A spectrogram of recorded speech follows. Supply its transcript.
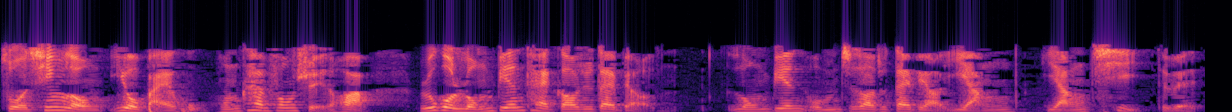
左青龙右白虎，我们看风水的话，如果龙边太高，就代表龙边，我们知道就代表阳阳气，对不对？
